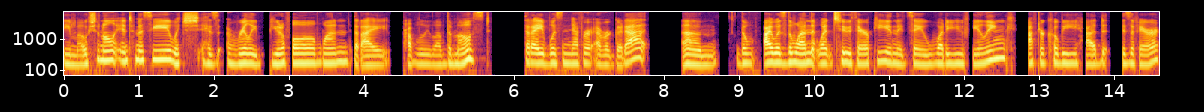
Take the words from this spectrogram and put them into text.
emotional intimacy, which is a really beautiful one that I probably love the most, that I was never ever good at. Um, the I was the one that went to therapy and they'd say, "What are you feeling?" after Coby had his affair,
